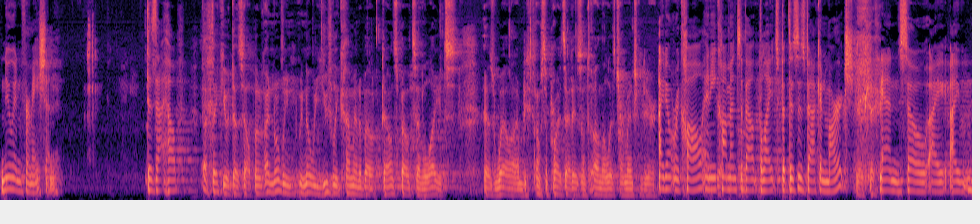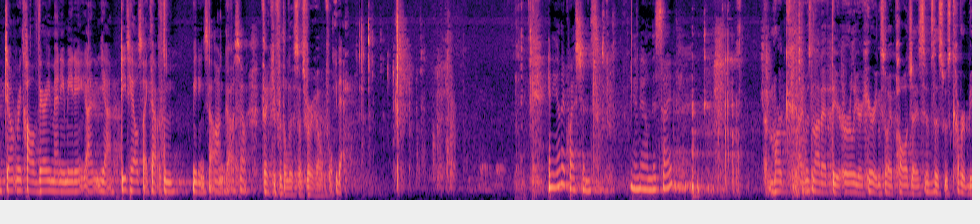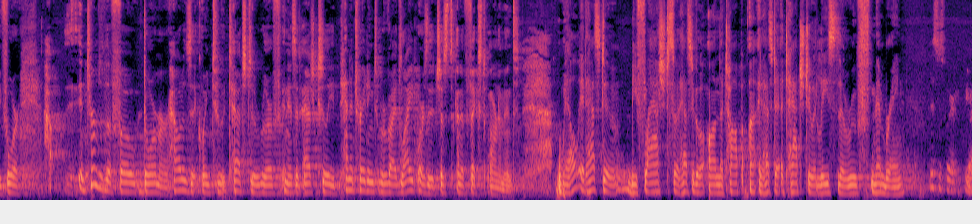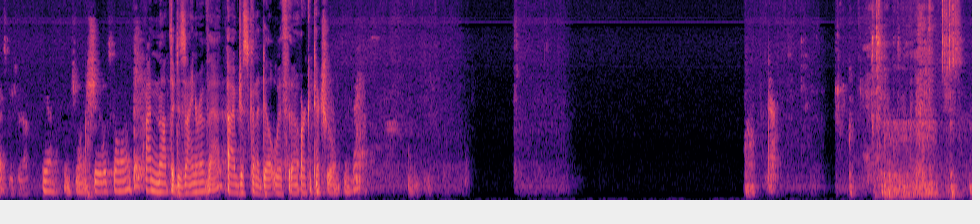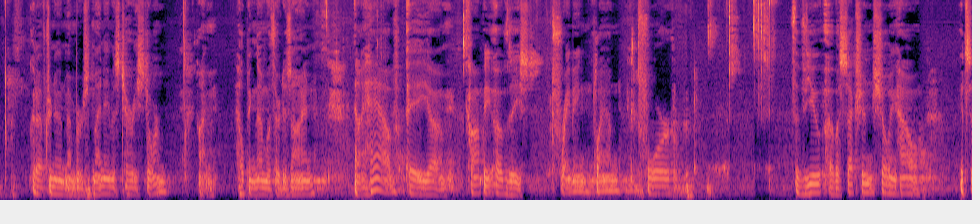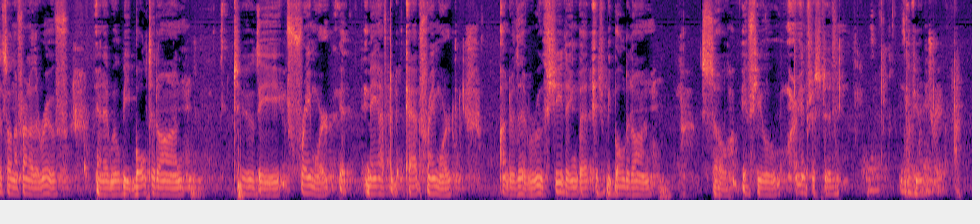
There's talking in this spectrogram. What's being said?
new information. Does that help? Uh, Thank you, it does help. I normally, we know we usually comment about downspouts and lights as well. and I'm, I'm surprised that isn't on the list I mentioned here. I don't recall any comments about the lights, but this is back in March. Okay. And so I, I don't recall very many meeting, uh, yeah, details like that from meetings that long ago, so Thank you for the list, that's very helpful. you bet. Any other questions? Anybody on this side? Mark, I was not at the earlier hearing, so I apologize if this was covered before. How- In terms of the faux dormer, how is it going to attach to the roof? And is it actually penetrating to provide light, or is it just an affixed ornament? Well, it has to be flashed, so it has to go on the top, uh, it has to attach to at least the roof membrane. This is where. Yeah, don't you want to share what's going on? I'm not the designer of that. I'm just going to deal with uh, architectural. Good afternoon, members. My name is Terry Storm. I'm helping them with their design. And I have a um, copy of the s- framing plan for the view of a section showing how it sits on the front of the roof, and it will be bolted on to the framework. It may have to add framework under the roof sheathing, but it should be bolted on. So if you are interested, if you,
